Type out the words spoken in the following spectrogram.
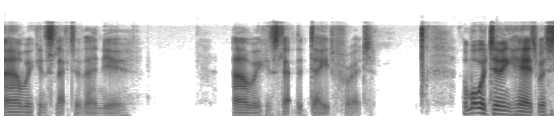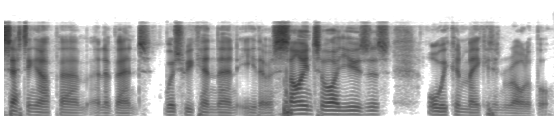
And we can select a venue and we can select the date for it. And what we're doing here is we're setting up um, an event which we can then either assign to our users or we can make it enrollable.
